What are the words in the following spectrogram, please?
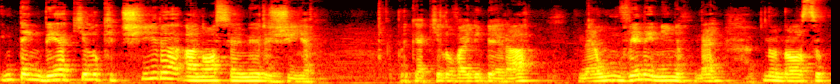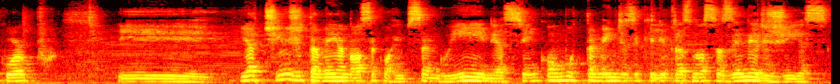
entender aquilo que tira a nossa energia, porque aquilo vai liberar, né, um veneninho, né, no nosso corpo e, e atinge também a nossa corrente sanguínea, assim como também desequilibra as nossas energias,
